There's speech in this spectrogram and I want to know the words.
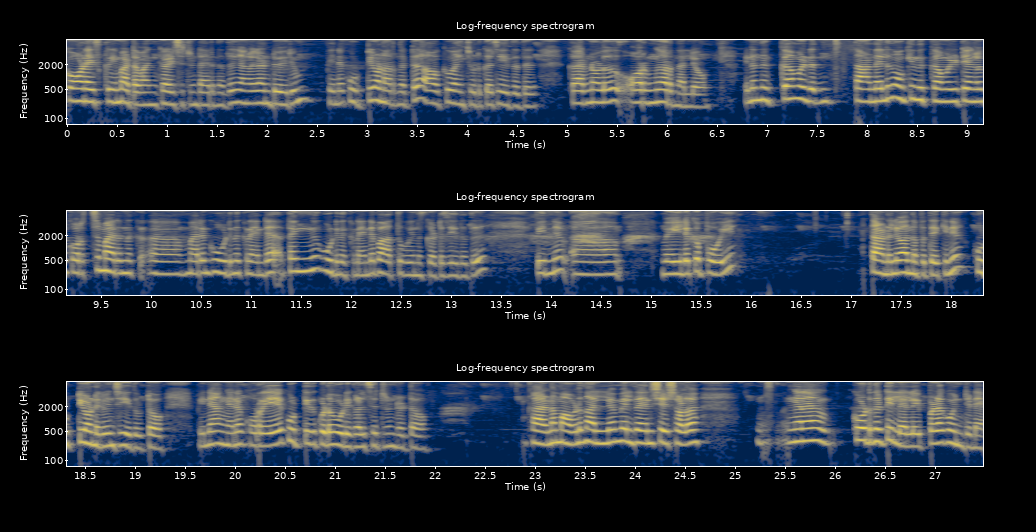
കോൺ ഐസ്ക്രീം ആട്ടോ വാങ്ങി കഴിച്ചിട്ടുണ്ടായിരുന്നത്. ഞങ്ങൾ രണ്ടുപേരും പിന്നെ കുട്ടി ഉണർന്നിട്ട് അവൾക്ക് വാങ്ങിച്ചു കൊടുക്കുക ചെയ്തത്. കാരണം അവൾ ഉറങ്ങുമായിരുന്നല്ലോ. പിന്നെ നിൽക്കാൻ വേണ്ടി തണൽ നോക്കി നിൽക്കാൻ വേണ്ടിയിട്ട് ഞങ്ങൾ കുറച്ച് മരം നിൽക്ക മരം കൂടി നിൽക്കണേന്റെ തെങ്ങ് കൂടി നിൽക്കണേന്റെ ഭാഗത്ത് പോയി നിൽക്കട്ടെ ചെയ്തത്. പിന്നെ വെയിലൊക്കെ പോയി തണൽ വന്നപ്പോഴത്തേക്കിന് കുട്ടി ഉണരുകയും ചെയ്തു കേട്ടോ പിന്നെ അങ്ങനെ കുറേ കുട്ടി ഇത് കൂടെ ഓടി കളിച്ചിട്ടുണ്ട് കേട്ടോ കാരണം അവൾ നല്ല വലുതായതിന് ശേഷം അവളെ ഇങ്ങനെ കൊടുത്തിട്ടില്ലല്ലോ ഇപ്പോഴാണ് കൊണ്ടിനെ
